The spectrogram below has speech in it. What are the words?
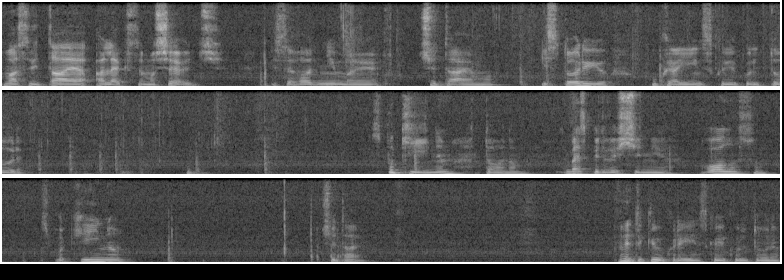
Вас вітає Олег Симошевич. І сьогодні ми читаємо історію української культури. Спокійним тоном, без підвищення голосу, спокійно. Читаю. Критики української культури.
